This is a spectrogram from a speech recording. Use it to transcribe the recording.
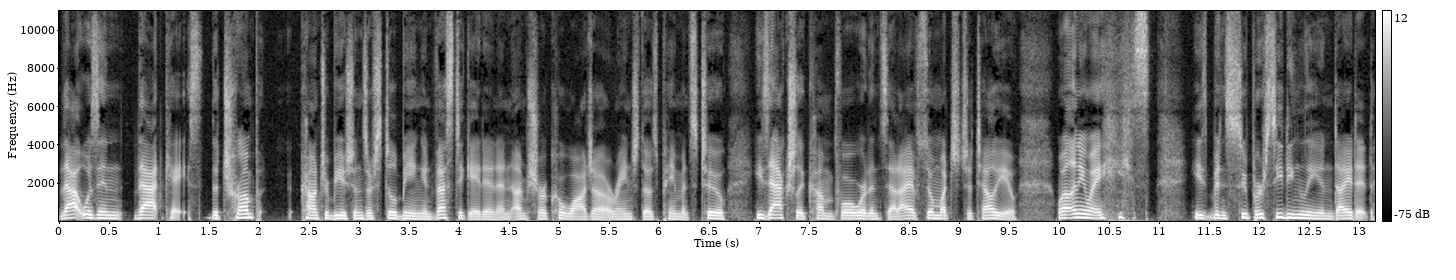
that was in that case. The Trump contributions are still being investigated, and I'm sure Khawaja arranged those payments too. He's actually come forward and said, "I have so much to tell you." Well, anyway, he's he's been supersedingly indicted.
